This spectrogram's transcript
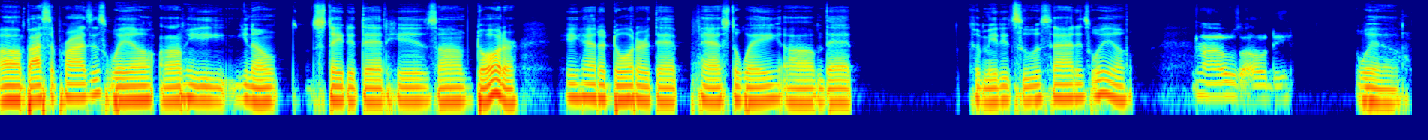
uh, by surprise as well. Um, he, you know, stated that his um daughter, he had a daughter that passed away, um, that committed suicide as well. No, it was OD. Well,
